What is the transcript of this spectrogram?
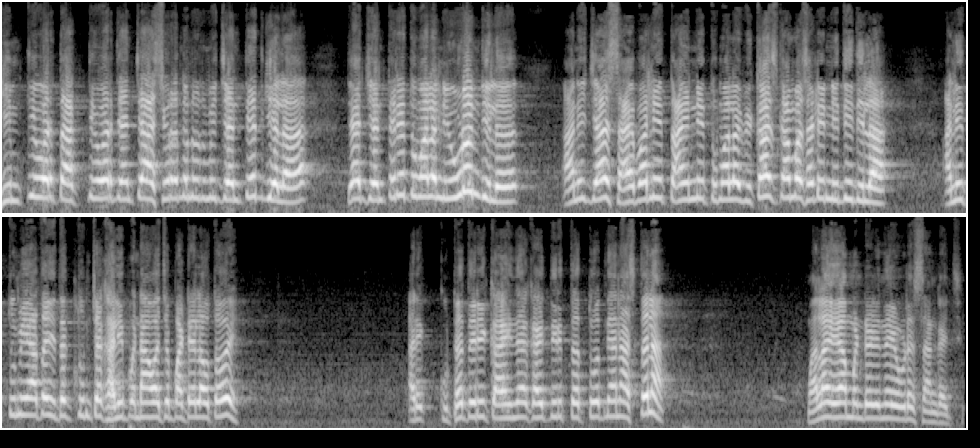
हिमतीवर ताकदीवर ज्यांच्या आशीर्वादानं तुम्ही जनतेत गेला त्या जनतेने तुम्हाला निवडून दिलं आणि ज्या साहेबांनी ताईंनी तुम्हाला विकास कामासाठी निधी दिला आणि तुम्ही आता इथं तुमच्या खाली पण नावाच्या पाट्या लावता होय. अरे कुठंतरी काही ना काहीतरी तत्वज्ञान असतं ना. मला या मंडळीनं एवढं सांगायचं.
